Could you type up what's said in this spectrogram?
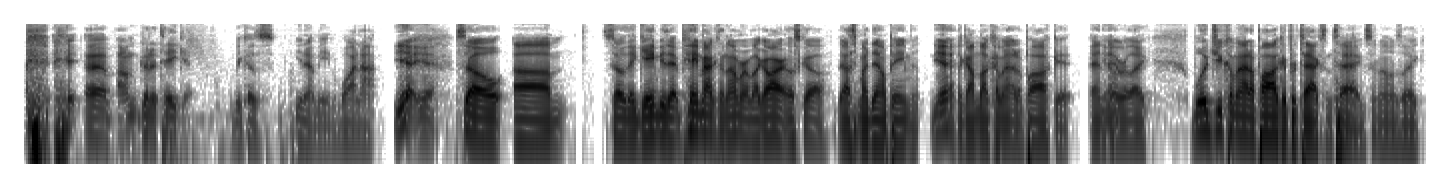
uh, I'm gonna take it because you know, what I mean, why not? Yeah, yeah. So, um, so they gave me that pay back the number. I'm like, all right, let's go. That's my down payment. Yeah. Like I'm not coming out of pocket. And they were like, would you come out of pocket for tax and tags? And I was like,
